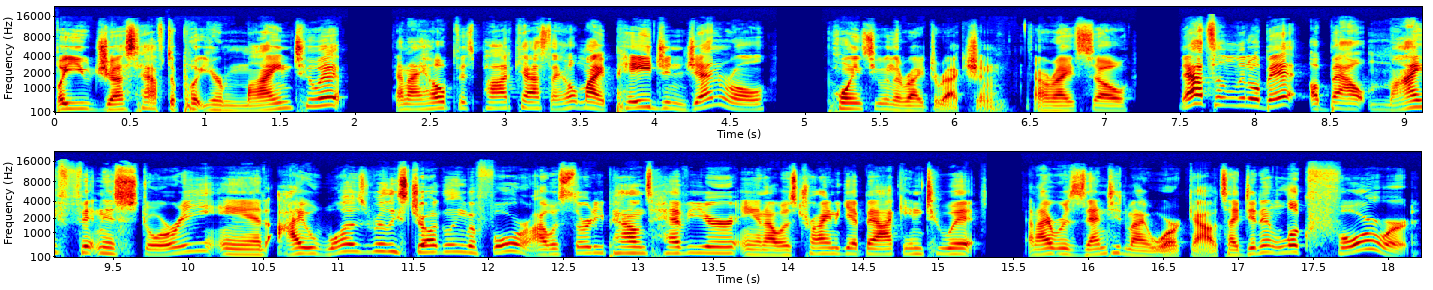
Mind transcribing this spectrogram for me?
but you just have to put your mind to it And I hope this podcast, I hope my page in general points you in the right direction. All right. So that's a little bit about my fitness story. And I was really struggling before. I was 30 pounds heavier and I was trying to get back into it. And I resented my workouts. I didn't look forward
